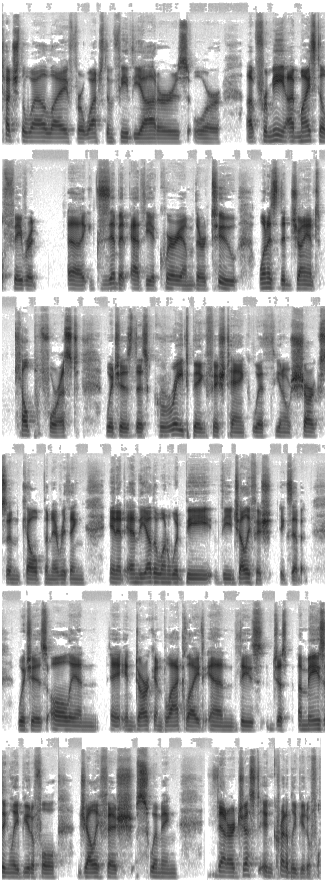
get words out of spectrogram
touch the wildlife or watch them feed the otters. Or uh, for me, I, my still favorite uh, exhibit at the aquarium, there are two. One is the giant kelp forest, which is this great big fish tank with you know sharks and kelp and everything in it, and the other one would be the jellyfish exhibit which is all in in dark and black light, and these just amazingly beautiful jellyfish swimming that are just incredibly beautiful.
